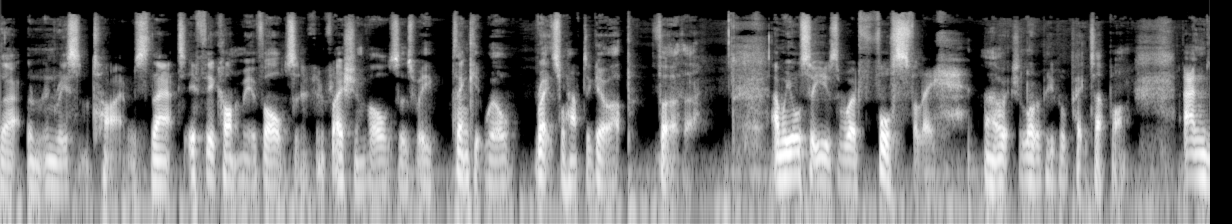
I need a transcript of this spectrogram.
that in recent times that if the economy evolves and if inflation evolves as we think it will, rates will have to go up further. And we also use the word forcefully, uh, which a lot of people picked up on. And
